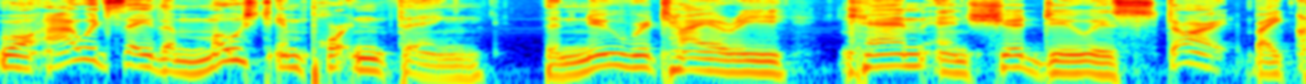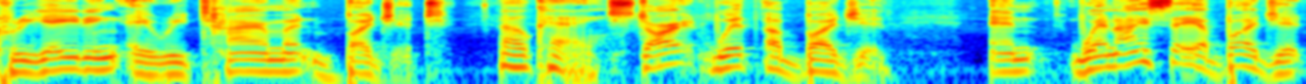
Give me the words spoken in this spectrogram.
Well, I would say the most important thing the new retiree can and should do is start by creating a retirement budget. Okay. Start with a budget. And when I say a budget,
